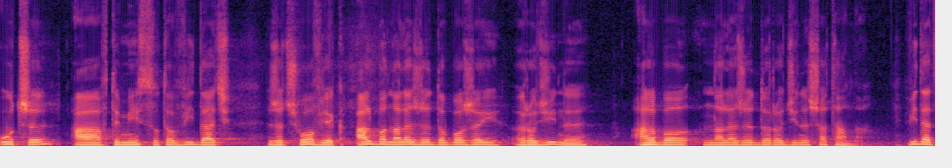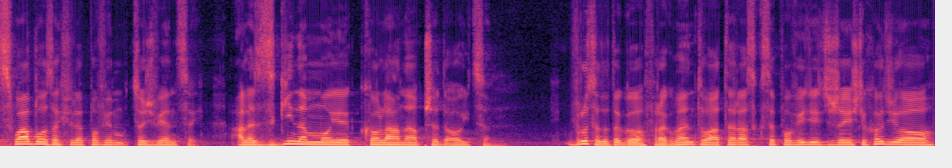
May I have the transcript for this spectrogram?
uczy, a w tym miejscu to widać, że człowiek albo należy do Bożej rodziny, albo należy do rodziny szatana. Widać słabo, za chwilę powiem coś więcej, ale zginam moje kolana przed Ojcem. Wrócę do tego fragmentu, a teraz chcę powiedzieć, że jeśli chodzi o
